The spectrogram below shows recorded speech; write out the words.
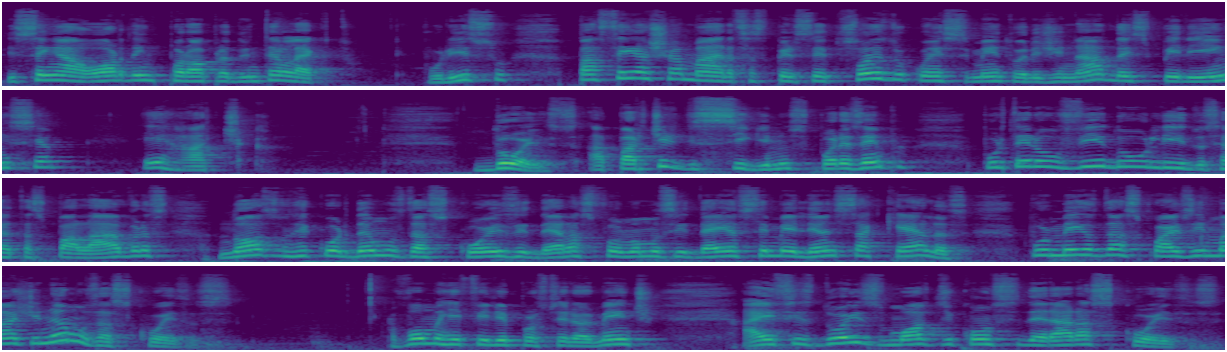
e sem a ordem própria do intelecto. Por isso, passei a chamar essas percepções do conhecimento originado da experiência errática. 2. A partir de signos, por exemplo, por ter ouvido ou lido certas palavras, nós nos recordamos das coisas e delas formamos ideias semelhantes àquelas por meio das quais imaginamos as coisas. Vou me referir posteriormente a esses dois modos de considerar as coisas,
